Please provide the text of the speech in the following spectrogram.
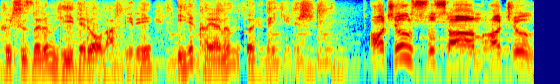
Hırsızların lideri olan biri iri kayanın önüne gelir. Açıl susam açıl.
